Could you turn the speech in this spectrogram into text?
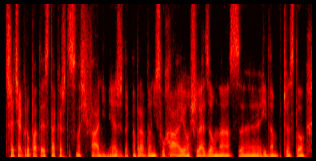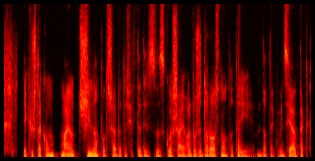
Trzecia grupa to jest taka, że to są nasi fani, nie? że tak naprawdę oni słuchają, śledzą nas e, i tam często jak już taką mają silną potrzebę, to się wtedy zgłaszają albo że dorosną do, tej, do tego. Więc ja tak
